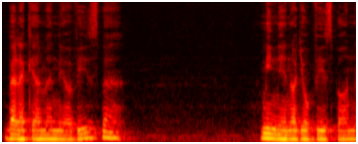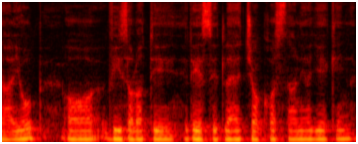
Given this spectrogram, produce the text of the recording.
bele kell menni a vízbe. Minél nagyobb vízbe, annál jobb. A víz alatti részét lehet csak használni a gyékénynek.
